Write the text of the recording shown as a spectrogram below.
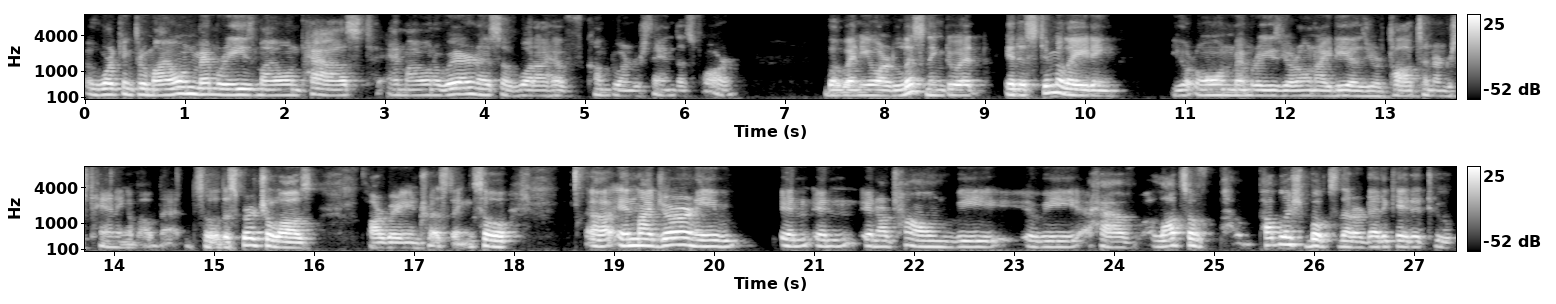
working through my own memories, my own past, and my own awareness of what I have come to understand thus far. But when you are listening to it, it is stimulating your own memories, your own ideas, your thoughts, and understanding about that. So the spiritual laws are very interesting. So uh, in my journey in in in our town, we we have lots of pu- published books that are dedicated to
